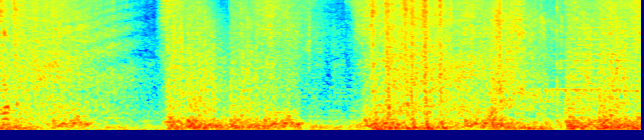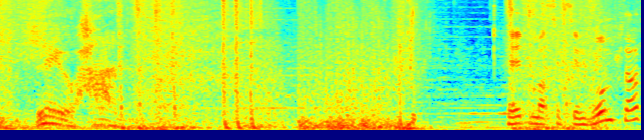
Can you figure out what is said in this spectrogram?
So. Leuhan. Held, du machst jetzt den Wurm platt.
